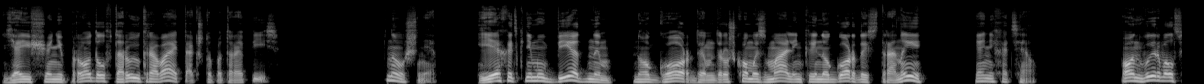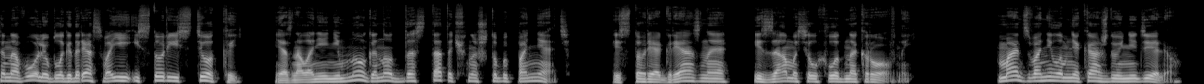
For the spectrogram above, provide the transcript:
Я еще не продал вторую кровать, так что поторопись. Ну уж нет. Ехать к нему бедным, но гордым, дружком из маленькой, но гордой страны я не хотел. Он вырвался на волю благодаря своей истории с теткой. Я знал о ней немного, но достаточно, чтобы понять. История грязная и замысел хладнокровный. Мать звонила мне каждую неделю,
